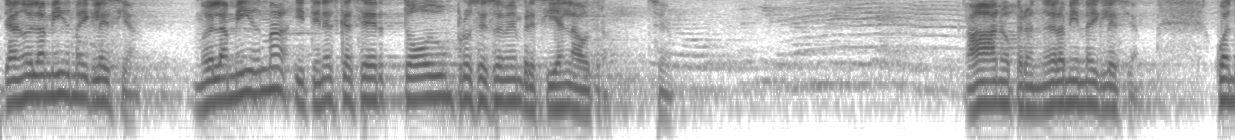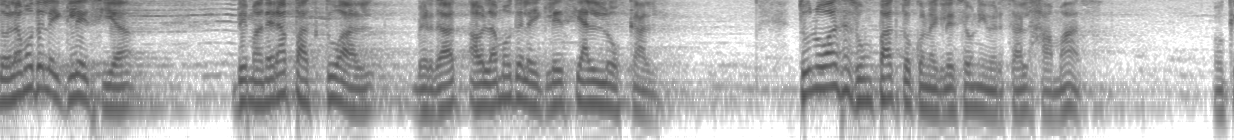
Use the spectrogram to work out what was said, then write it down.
Ya no es la misma iglesia, no es la misma y tienes que hacer todo un proceso de membresía en la otra. Ah, no, pero no es la misma iglesia. Cuando hablamos de la iglesia, de manera pactual, ¿verdad? Hablamos de la iglesia local. Tú no haces un pacto con la iglesia universal jamás, ¿ok?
